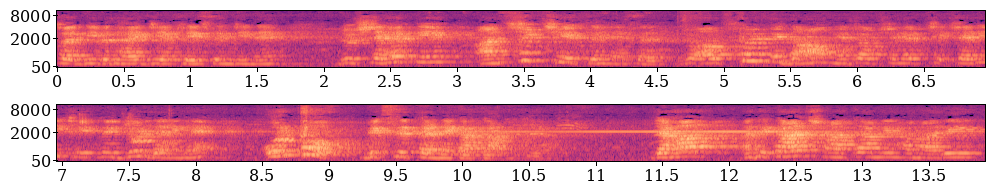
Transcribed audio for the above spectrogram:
स्वर्गीय विधायक जी अखिलेश सिंह जी ने, जो शहर के आंशिक क्षेत्र हैं सर, जो आउटस्कर्ट में गाँव हैं, जो अब शहर शहरी क्षेत्र में जुड़ गए हैं, उनको विकसित करने का काम किया। जहाँ अधिकांश मात्रा में हमारे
